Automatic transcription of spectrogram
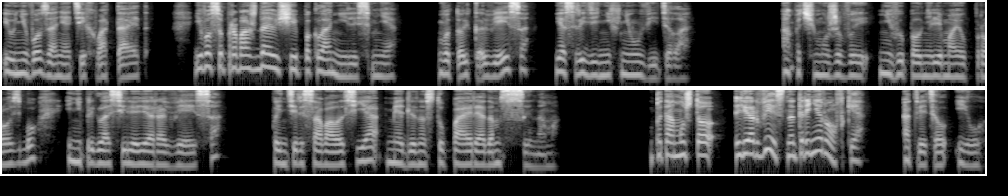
и у него занятий хватает. Его сопровождающие поклонились мне. Вот только Вейса я среди них не увидела. «А почему же вы не выполнили мою просьбу и не пригласили Лера Вейса?» — поинтересовалась я, медленно ступая рядом с сыном. «Потому что Лер Вейс на тренировке», — ответил Ил.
